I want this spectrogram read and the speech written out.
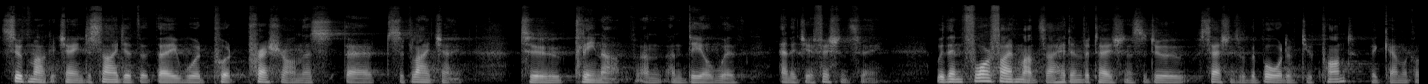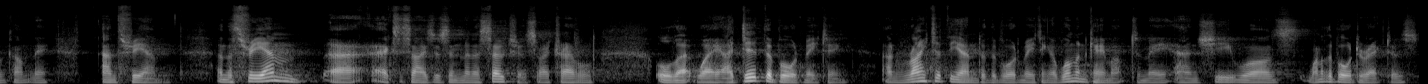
supermarket chain, decided that they would put pressure on this, their supply chain to clean up and, and deal with energy efficiency. Within four or five months, I had invitations to do sessions with the board of DuPont, big chemical company, and 3M. And the 3M uh, exercise was in Minnesota, so I traveled all that way. I did the board meeting, and right at the end of the board meeting, a woman came up to me, and she was one of the board directors,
